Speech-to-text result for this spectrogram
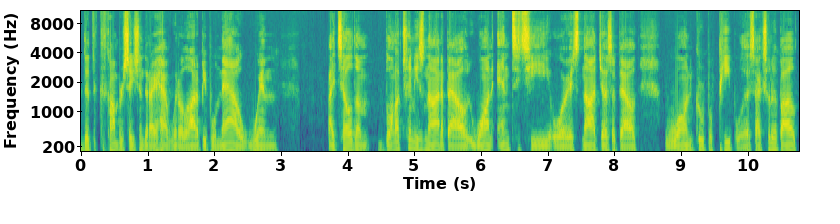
the, the conversation that i have with a lot of people now when i tell them blockchain is not about one entity or it's not just about one group of people. It's actually about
